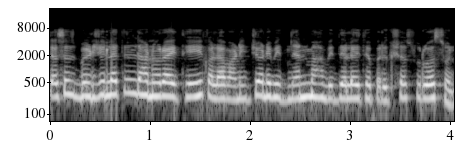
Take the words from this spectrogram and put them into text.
तसेच बीड जिल्ह्यातील धानोरा येथेही कला वाणिज्य आणि विज्ञान महाविद्यालय येथे परीक्षा सुरू असून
